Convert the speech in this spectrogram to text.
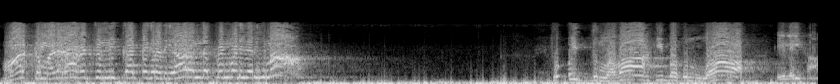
மார்க்கம் அழகாக சொல்லி காட்டுகிறது. யார் அந்த பெண்மணி தெரியுமா? துபித்து இலைஹா.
